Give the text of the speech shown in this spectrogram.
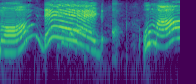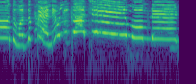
মম ড্যাড ও মা তোমার তো প্যানেও লেখা আছে মম ড্যাড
